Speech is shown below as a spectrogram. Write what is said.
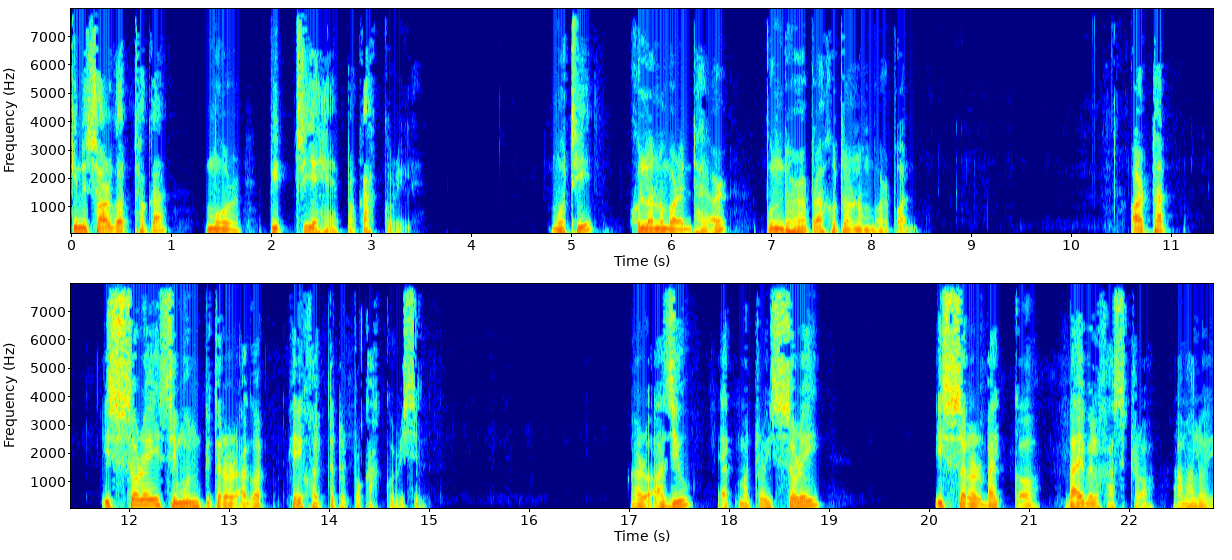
কিন্তু স্বৰ্গত থকা মোৰ পিতৃয়েহে প্ৰকাশ কৰিলে। মুঠি ষোল্ল নম্বৰ অধ্যায়ৰ পোন্ধৰৰ পৰা সোতৰ নম্বৰ পদ। অৰ্থাৎ ঈশ্বৰেই চিমুন পিতৰৰ আগত সেই সত্যটো প্ৰকাশ কৰিছিল। আৰু আজিও একমাত্ৰ ঈশ্বৰেই ঈশ্বৰৰ বাক্য বাইবেল শাস্ত্ৰ আমালৈ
